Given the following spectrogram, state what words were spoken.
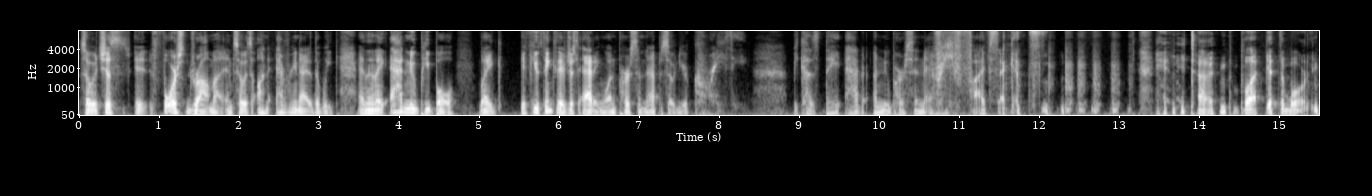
So it's just it forced drama. And so it's on every night of the week. And then they add new people like if you think they're just adding one person an episode, you're crazy because they add a new person every five seconds. Anytime the plot gets boring,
